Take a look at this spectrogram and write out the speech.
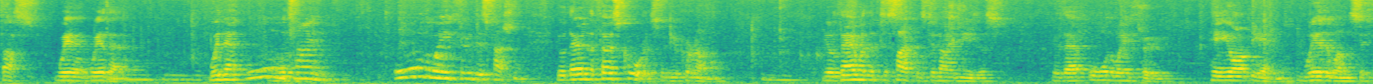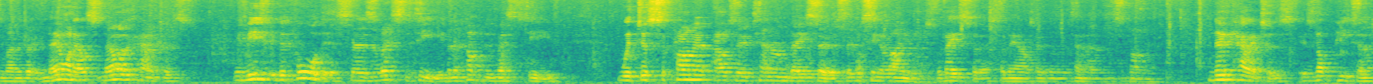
thus we're, we're there. We're there all the time, all the way through this passion. You're there in the first chorus with your Quran. You're there when the disciples deny Jesus. You're there all the way through. Here you are at the end. We're the ones sitting around the grave. No one else, no other characters. Immediately before this, there's a recitative, an accompanied recitative, with just soprano, alto, tenor, and bass solos. They will sing a line each, the bass first, then the alto, then the tenor, and the soprano. No characters. It's not Peter,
